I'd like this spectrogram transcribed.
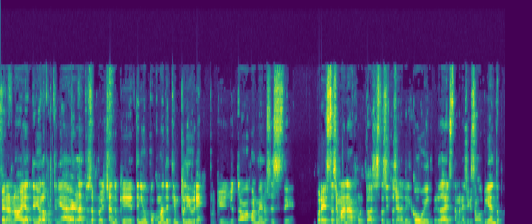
pero no había tenido la oportunidad de verla, entonces aprovechando que he tenido un poco más de tiempo libre, porque yo trabajo al menos este, por esta semana, por todas estas situaciones del COVID, ¿verdad? Esta emergencia que estamos viviendo,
